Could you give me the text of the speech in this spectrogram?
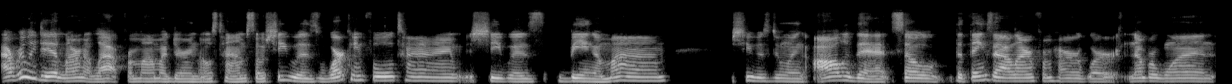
I really did learn a lot from mama during those times. So she was working full time, she was being a mom, she was doing all of that. So the things that I learned from her were number one,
